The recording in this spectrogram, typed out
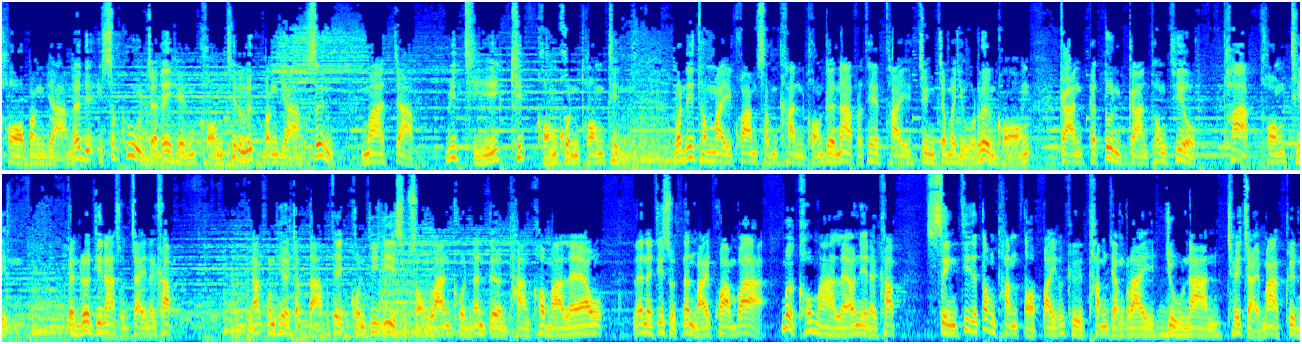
ทอบางอย่าง และเดี๋ยวอีกสักครู่จะได้เห็นของที่ลึกบางอย่าง ซึ่งมาจาก วิถีคิดของคนท้องถิ่น วันนี้ทำไมความสำคัญของเดินหน้าประเทศไทย จึงจะมาอยู่เรื่องของการกระตุ้นการท่องเที่ยวภาคท้องถิ่น เป็นเรื่องที่น่าสนใจนะครับ นักท่องเที่ยวจากต่างประเทศคนที่ 22 ล้านคนนั้นเดินทางเข้ามาแล้ว และในที่สุดนั่นหมายความว่าเมื่อเข้ามาแล้วเนี่ยนะครับสิ่งที่จะต้องทำต่อไปก็คือทำอย่างไรอยู่นานใช้จ่ายมากขึ้น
